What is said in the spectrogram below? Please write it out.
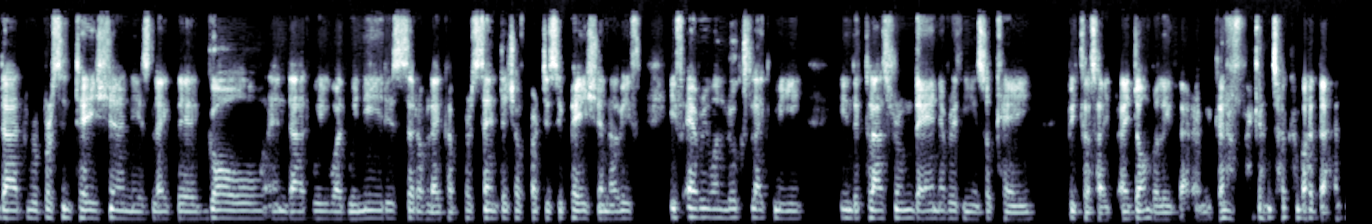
that representation is like the goal and that we what we need is sort of like a percentage of participation of if if everyone looks like me in the classroom then everything is okay because I, I don't believe that and we can I can talk about that.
